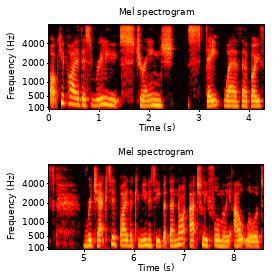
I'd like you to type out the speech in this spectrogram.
occupy this really strange state where they're both rejected by the community, but they're not actually formally outlawed.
